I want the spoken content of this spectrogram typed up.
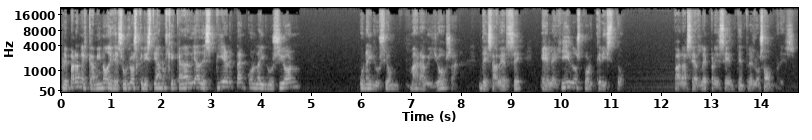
Preparan el camino de Jesús los cristianos que cada día despiertan con la ilusión una ilusión maravillosa de saberse elegidos por Cristo para hacerle presente entre los hombres.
